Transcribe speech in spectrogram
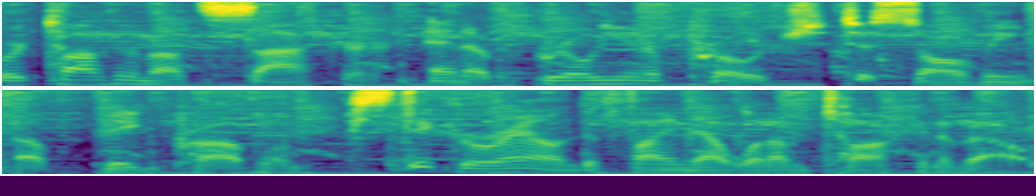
We're talking about soccer and a brilliant approach to solving a big problem. Stick around to find out what I'm talking about.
